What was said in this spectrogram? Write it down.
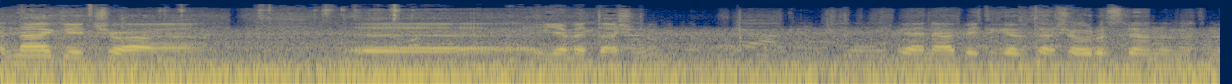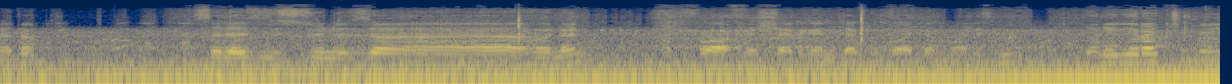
እና ጌቿ እየመጣች ነው። ገና ቤት ገብታ ሻወር ወስዳ ነው የምትመጣው። ስለዚህ እሱን እዛ ሆነን ፏፈሽ አድርገን እንጠብቀዋለን ማለት ነው። በነገራችን ላይ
